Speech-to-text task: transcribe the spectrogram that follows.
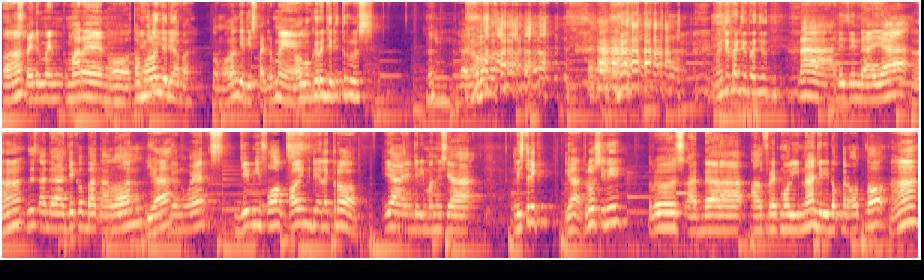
Hah? Spider-Man kemarin. Oh, Tom Holland jadi apa? Tom Holland jadi Spider-Man. Oh, gue kira jadi terus. Hmm, nggak nggak apa-apa. lanjut, lanjut, lanjut. Nah, ada Zendaya, Hah? terus ada Jacob Batalon, Ya. John Watts, Jamie Foxx. Oh, yang jadi elektro. Ya, yang jadi manusia listrik. Ya, terus ini? Terus ada Alfred Molina jadi Dokter Otto, Hah?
